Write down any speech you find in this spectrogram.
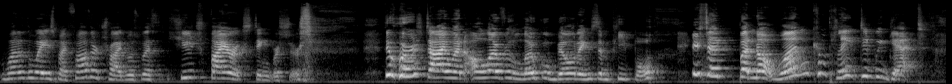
One of the ways my father tried was with huge fire extinguishers. the worst dye went all over the local buildings and people. He said, but not one complaint did we get.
